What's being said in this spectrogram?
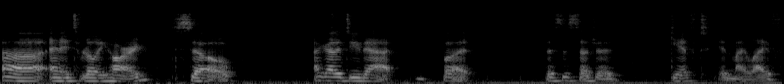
uh, and it's really hard. So I got to do that. But this is such a gift in my life.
